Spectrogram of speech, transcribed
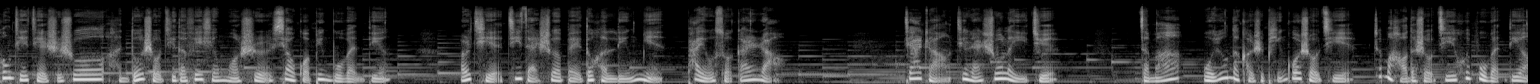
空姐解释说，很多手机的飞行模式效果并不稳定，而且机载设备都很灵敏，怕有所干扰。家长竟然说了一句：“怎么，我用的可是苹果手机，这么好的手机会不稳定？”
